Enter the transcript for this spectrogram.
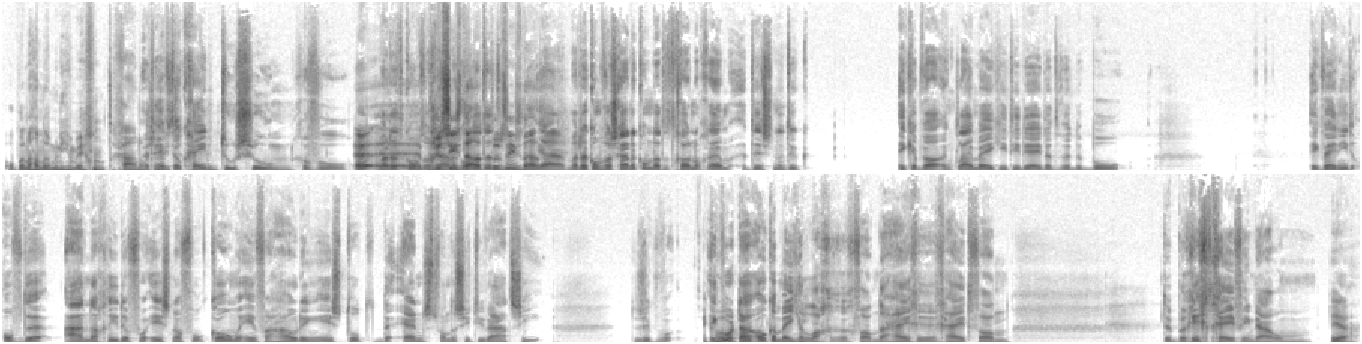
op een andere manier mee om te gaan. Of Het zoiets. heeft ook geen too soon gevoel. Eh, maar dat komt precies dat, het- precies dat. Ja, maar dat komt waarschijnlijk omdat het gewoon nog... ehm, het is natuurlijk... Ik heb wel een klein beetje het idee dat we de boel... Ik weet niet of de aandacht die ervoor is... nou volkomen in verhouding is tot de ernst van de situatie. Dus ik, ik, hoop word daar het ook een beetje lacherig van. De heigerigheid van de berichtgeving daarom, Ja.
